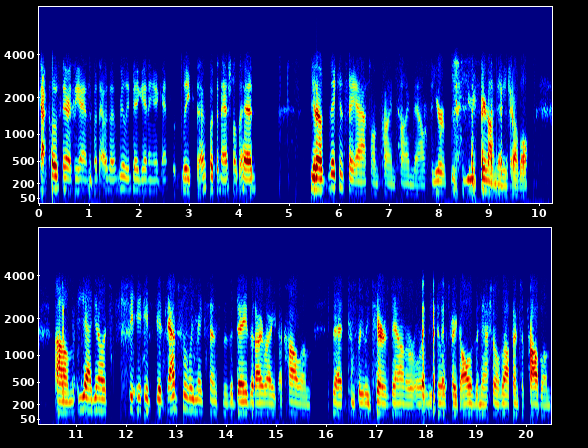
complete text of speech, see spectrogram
Got close there at the end, but that was a really big inning against the Leake to put the Nationals ahead. You know they can say ass on prime time now, so you're you're not in any trouble um, yeah, you know, it's it, it it absolutely makes sense that the day that I write a column that completely tears down or, or at least illustrates all of the Nationals' offensive problems.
